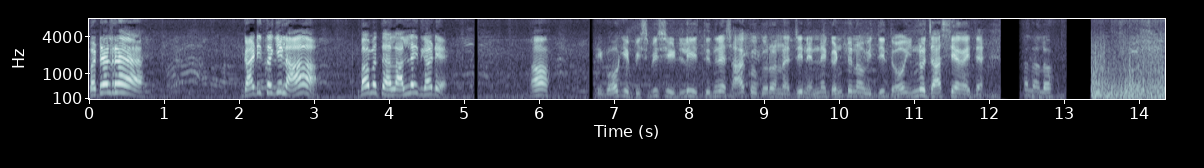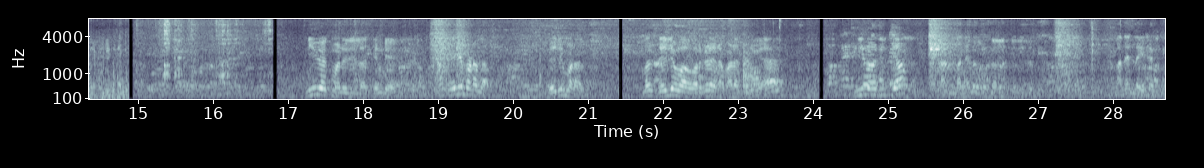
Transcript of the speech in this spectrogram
ಪಟೇಲ್ರೇ ಗಾಡಿ ತೆಗಿಲ್ಲ ಬಾ ಮತ್ತೆ ಅಲ್ಲ ಅಲ್ಲೇ ಇದ್ ಗಾಡಿ. ಹಾ. ಈಗ ಹೋಗಿ ಬಿಸಿ ಬಿಸಿ ಇಡ್ಲಿ ತಿಂದ್ರೆ ಸಾಕು ಗುರು ಅಜ್ಜಿ ನೆನ್ನೆ ಗಂಟು ನಾವು ಇದ್ದಿದ್ದು ಇನ್ನೂ ಜಾಸ್ತಿ ಆಗೈತೆ. ಅಲ್ಲೋ ನೀವು ಯಾಕೆ ಮಾಡಿರಲಿಲ್ಲ ತಿಂಡಿ? ಡೈಲಿ ಮಾಡಲ್ಲ. ಡೈಲಿ ಮಾಡಲ್ಲ. ಮತ್ತೆ ಡೈಲಿ ಹೊರಗಡೆನ ಮಾಡೋದು ನಿಮಗೆ ನೀನು ಓದಿದ್ಯಾ ನಾನು ಮನೇಲಿ ಮನೇಲಿ ಲೈಟ್ ಹಾಕಿ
